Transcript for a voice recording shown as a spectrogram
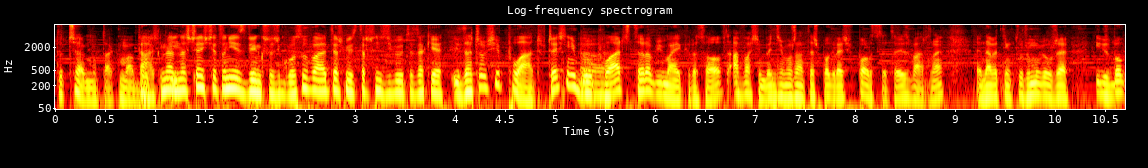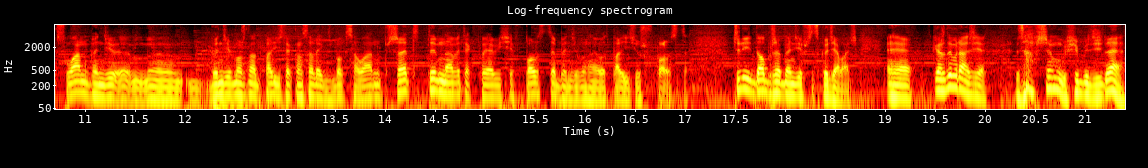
to czemu tak ma być? Tak, na, na, szczęście to nie jest większość głosów, ale też mnie strasznie dziwiły te takie... I zaczął się płacz. Wcześniej był e... płacz, co robi Microsoft, a właśnie, będzie można też pograć w Polsce, to jest ważne. Nawet niektórzy mówią, że Xbox One będzie, będzie można odpalić tę konsolę Xbox One przed tym, nawet jak pojawi się w Polsce, będzie można ją odpalić już w Polsce. Czyli dobrze będzie wszystko działać. E, w każdym razie, zawsze musi być źle.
